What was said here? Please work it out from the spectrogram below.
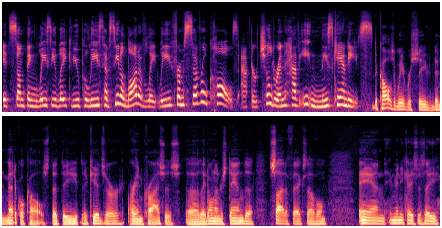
It's something Lacy Lakeview police have seen a lot of lately from several calls after children have eaten these candies. The calls that we've received have been medical calls that the, the kids are, are in crisis. Uh, they don't understand the side effects of them. And in many cases, they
